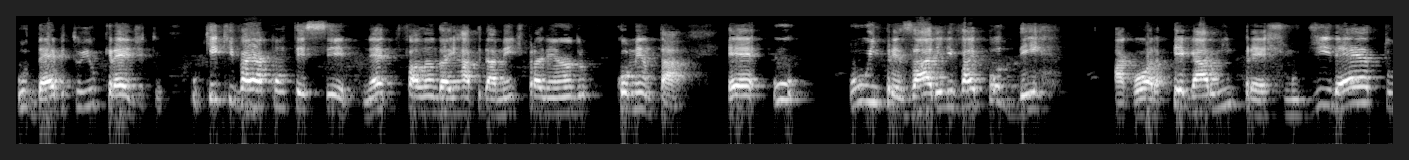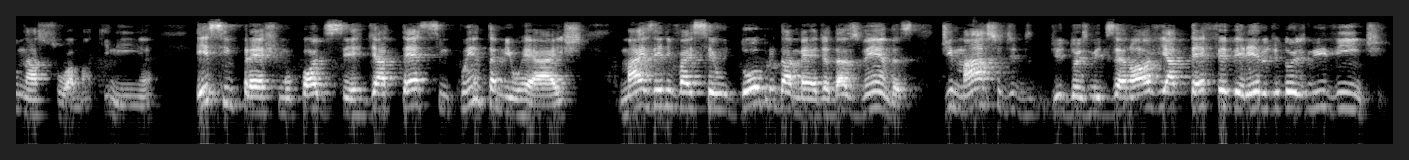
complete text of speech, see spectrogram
o débito e o crédito. O que, que vai acontecer, né, falando aí rapidamente para Leandro comentar? É, o, o empresário ele vai poder agora pegar um empréstimo direto na sua maquininha. Esse empréstimo pode ser de até 50 mil reais, mas ele vai ser o dobro da média das vendas de março de, de 2019 até fevereiro de 2020.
